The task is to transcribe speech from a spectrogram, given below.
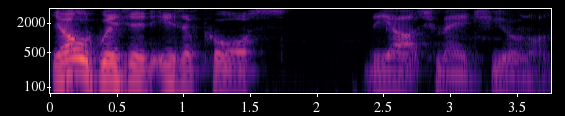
The old wizard is, of course, the Archmage Euron.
